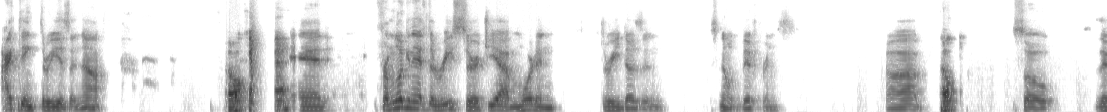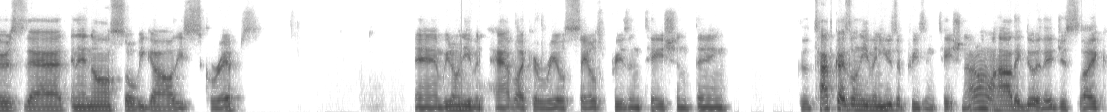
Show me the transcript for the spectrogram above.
I think three is enough. Okay. And from looking at the research, yeah, more than three doesn't, it's no difference. Uh, Nope. So there's that. And then also, we got all these scripts, and we don't even have like a real sales presentation thing. The top guys don't even use a presentation. I don't know how they do it. They just like,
